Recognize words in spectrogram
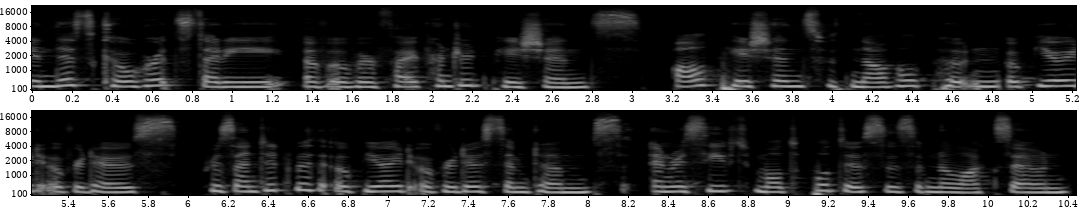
In this cohort study of over 500 patients, all patients with novel potent opioid overdose presented with opioid overdose symptoms and received multiple doses of naloxone.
